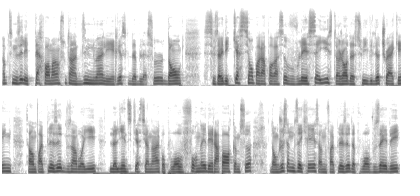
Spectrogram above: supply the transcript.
optimiser, les performances tout en diminuant les risques de blessures. Donc, si vous avez des questions par rapport à ça, vous voulez essayer ce genre de suivi-là, tracking, ça va me faire plaisir de vous envoyer le lien du questionnaire pour pouvoir vous fournir des rapports comme ça. Donc, juste à nous écrire, ça va nous faire plaisir de pouvoir vous aider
